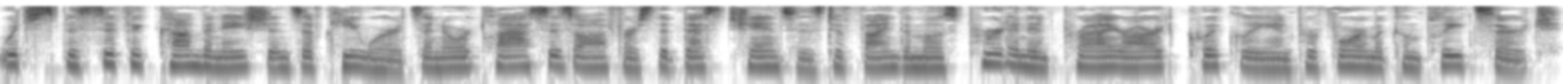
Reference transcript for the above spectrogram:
which specific combinations of keywords and or classes offers the best chances to find the most pertinent prior art quickly and perform a complete search?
